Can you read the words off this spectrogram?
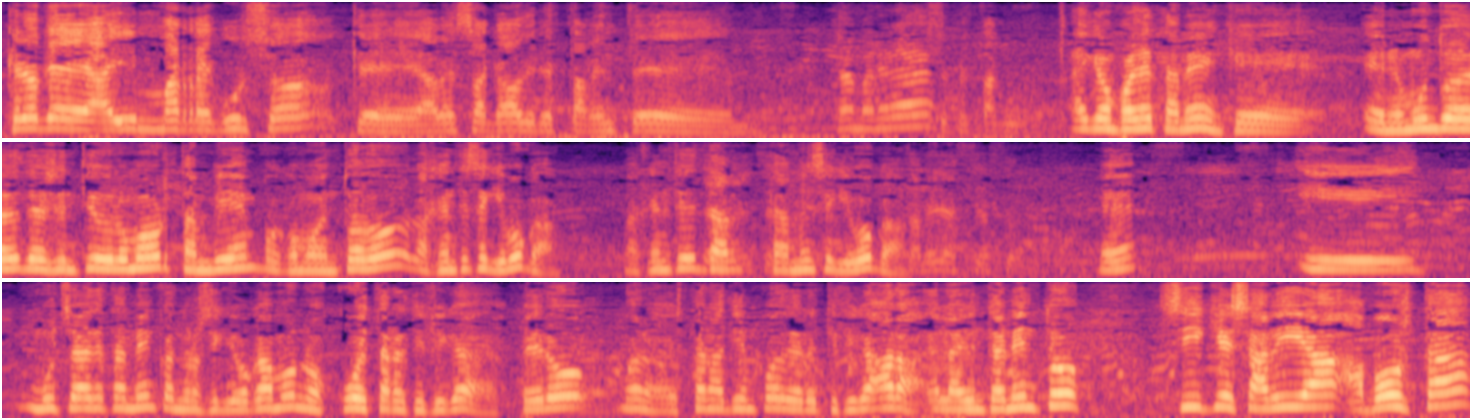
creo que hay más recursos que haber sacado directamente De todas maneras, hay que comprender también que en el mundo del, sentido del humor también, pues como en todo, la gente se equivoca. La gente ta- también se equivoca. También es cierto. ¿eh? Y muchas veces también cuando nos equivocamos nos cuesta rectificar, pero bueno, están a tiempo de rectificar. Ahora, el ayuntamiento sí que sabía a posta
